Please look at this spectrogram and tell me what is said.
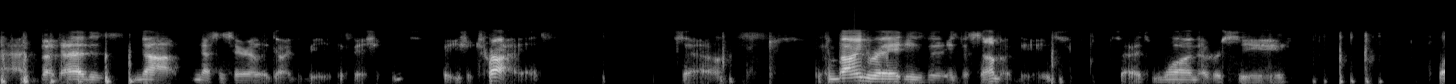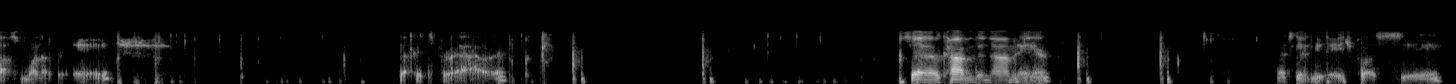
that, but that is not necessarily going to be efficient. But you should try it. So the combined rate is the is the sum of these. So it's one over c plus one over h buckets per hour. So common denominator. That's going to be h plus c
